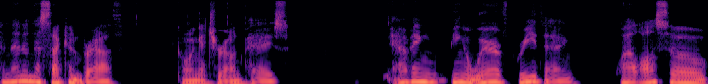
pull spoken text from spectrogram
And then in the second breath, going at your own pace, having being aware of breathing while also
